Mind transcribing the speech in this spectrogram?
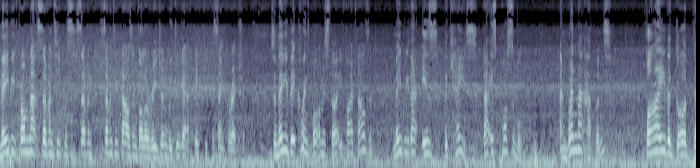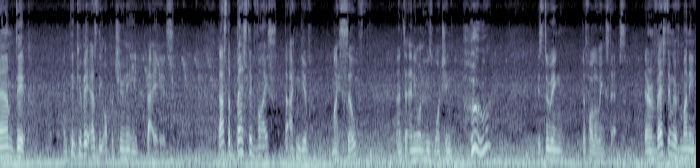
Maybe from that $70,000 region, we do get a 50% correction. So maybe Bitcoin's bottom is 35,000. Maybe that is the case. That is possible. And when that happens, buy the goddamn dip and think of it as the opportunity that it is. That's the best advice that I can give myself and to anyone who's watching who is doing the following steps. They're investing with money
